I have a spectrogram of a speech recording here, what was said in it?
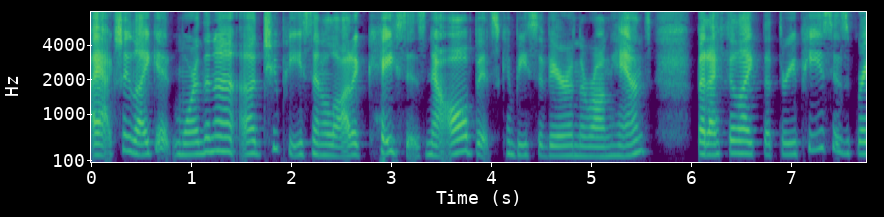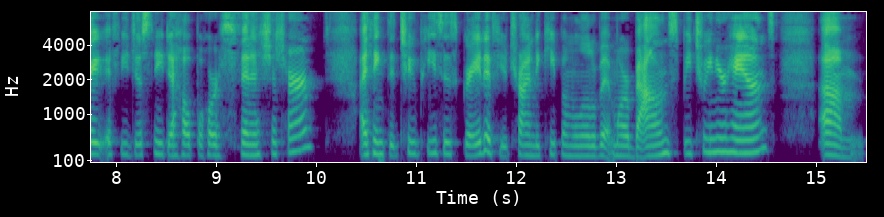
I actually like it more than a, a two piece in a lot of cases. Now, all bits can be severe in the wrong hands, but I feel like the three piece is great if you just need to help a horse finish a turn. I think the two piece is great if you're trying to keep them a little bit more balanced between your hands. Um,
